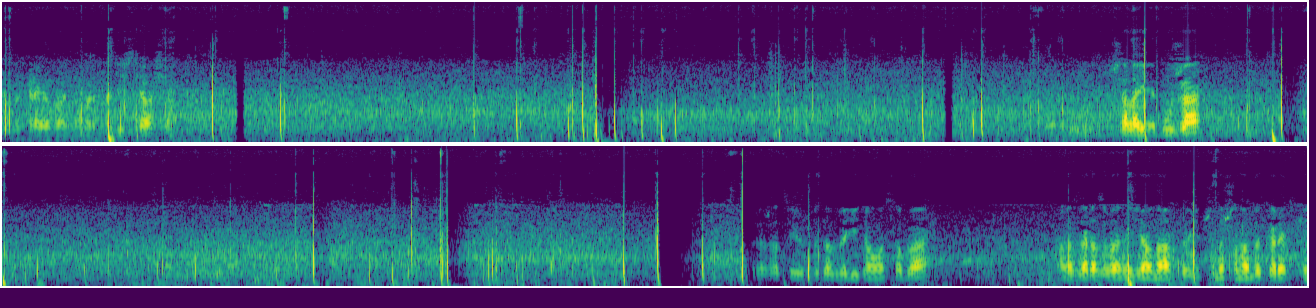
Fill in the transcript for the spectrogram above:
drogę krajową numer 28. Szaleje burza. Strażacy już wydobyli tą osobę, ale zaraz będzie ona pewnie przenoszona do karetki.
